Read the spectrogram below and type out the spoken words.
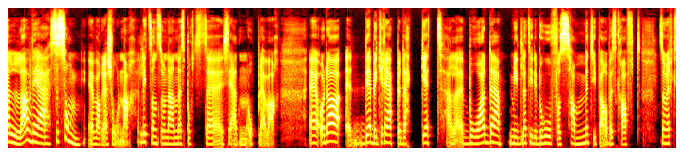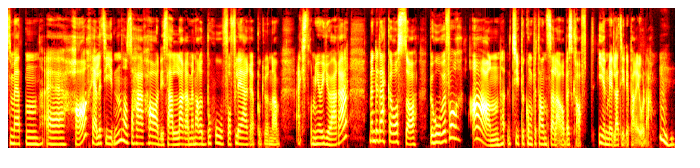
eller ved sesongvariasjoner, litt sånn som denne sportskjeden opplever. Eh, og da det begrepet dekker både midlertidig behov for samme type arbeidskraft som virksomheten eh, har hele tiden, altså her har de selgere, men har et behov for flere pga. ekstra mye å gjøre, men det dekker også behovet for annen type kompetanse eller arbeidskraft i en midlertidig periode. Mm.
